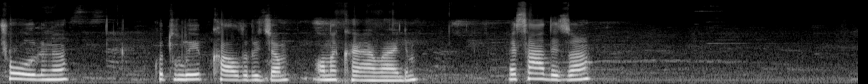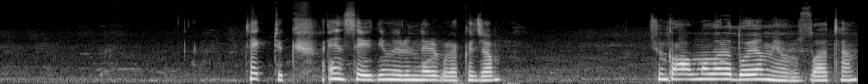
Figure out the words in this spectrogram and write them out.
çoğu ürünü kutulayıp kaldıracağım. Ona karar verdim. Ve sadece tek tük en sevdiğim ürünleri bırakacağım. Çünkü almalara doyamıyoruz zaten.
